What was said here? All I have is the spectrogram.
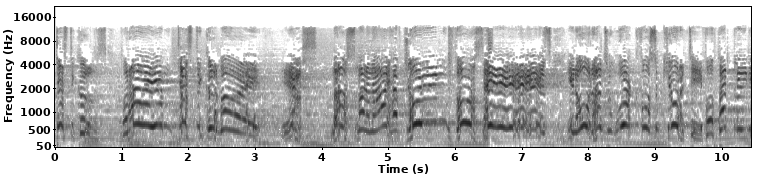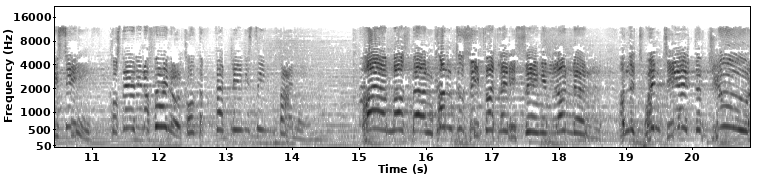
testicles for I am Testicle Boy! Yes, Mousman and I have joined forces in order to work for security for Fat Lady Sing, because they're in a final called the Fat Lady Sing Final. I am Mouseman, come to see Fat Lady Sing in London on the 28th of June.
